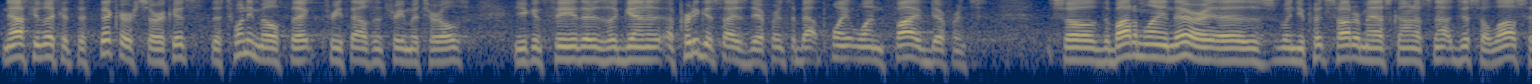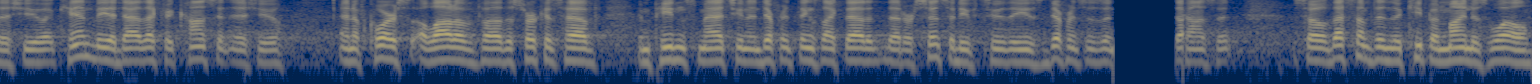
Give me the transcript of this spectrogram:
Now if you look at the thicker circuits, the 20 mil thick 3003 materials, you can see there's again a pretty good size difference, about 0.15 difference. So the bottom line there is when you put solder mask on, it's not just a loss issue, it can be a dielectric constant issue. And of course, a lot of uh, the circuits have impedance matching and different things like that that are sensitive to these differences in constant. So that's something to keep in mind as well.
